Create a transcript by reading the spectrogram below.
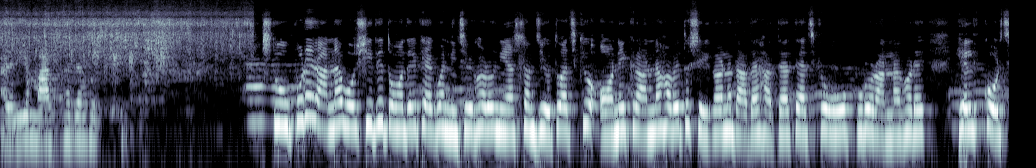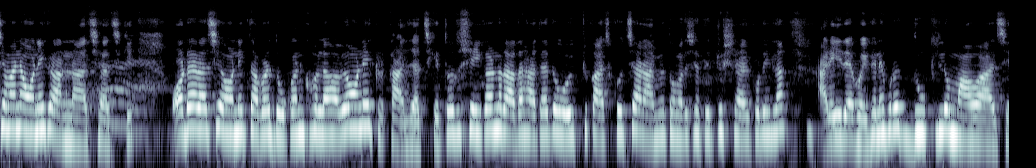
আর এদিকে মাছ ভাজা হচ্ছে। তো উপরে রান্না বসিয়ে দিয়ে তোমাদেরকে একবার নিচের ঘরও নিয়ে আসলাম। যেহেতু আজকে অনেক রান্না হবে, তো সেই কারণে দাদার হাতে হাতে আজকে ও পুরো রান্নাঘরে হেল্প করছে। মানে অনেক রান্না আছে আজকে। অর্ডার আছে অনেক, তারপরে দোকান খোলা হবে, অনেক কাজ আজকে। তো সেই কারণে দাদার হাতে হাতে ও একটু কাজ করছে, আর আমিও তোমাদের সাথে একটু শেয়ার করে নিলাম। আর এই দেখো, এখানে পুরো দু কিলো মাওয়া আছে।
